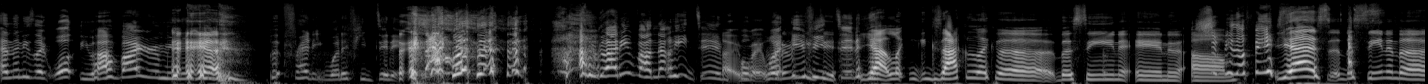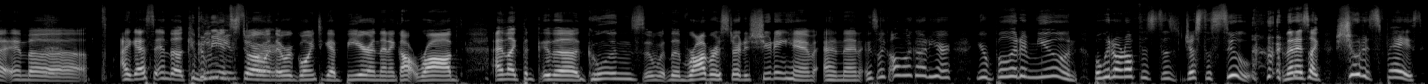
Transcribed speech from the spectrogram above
And then he's like, "Well, you have fire immunity." yeah. But Freddy, what if he didn't? I'm glad he found out he did. Uh, But but what, if he, didn't? Yeah, like exactly like the the scene in um Shoot me the face. Yes, the scene in the in the I guess in the convenience, Convenience store, when they were going to get beer and then it got robbed and like the the goons the robbers started shooting him and then it's like oh my god you're you're bullet immune but we don't know if this is just the suit. And then it's like shoot its face.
